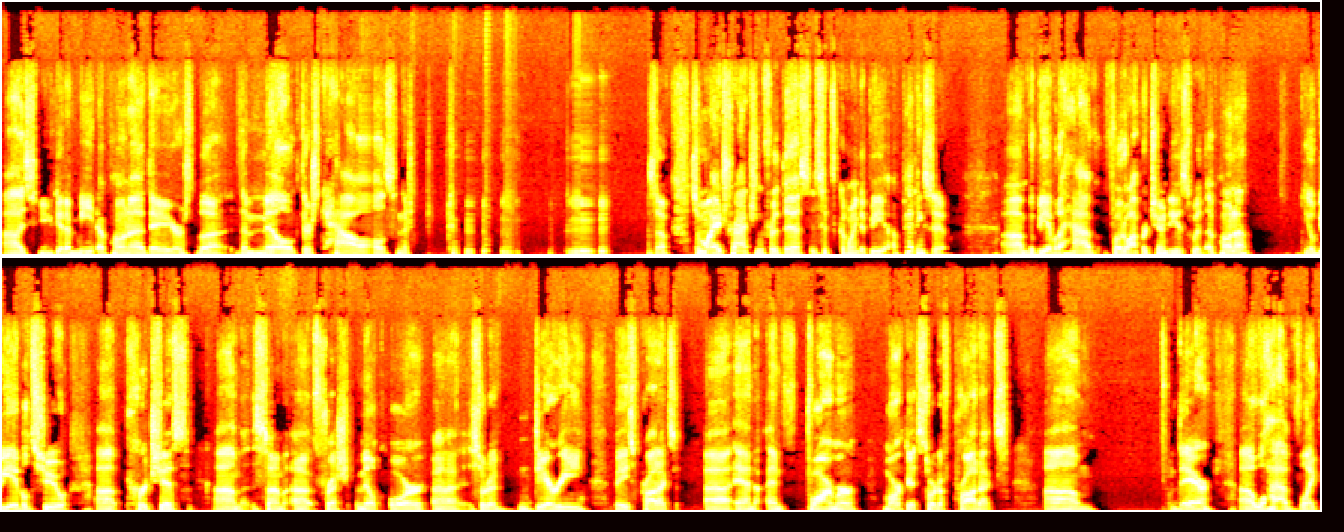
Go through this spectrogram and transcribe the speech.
Uh, so you get to meet Epona. There's the the milk. There's cows and there's stuff. So my attraction for this is it's going to be a petting zoo. Um, you'll be able to have photo opportunities with Epona. You'll be able to uh, purchase um, some uh, fresh milk or uh, sort of dairy-based products uh, and and farmer market sort of products um, there. Uh, we'll have like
